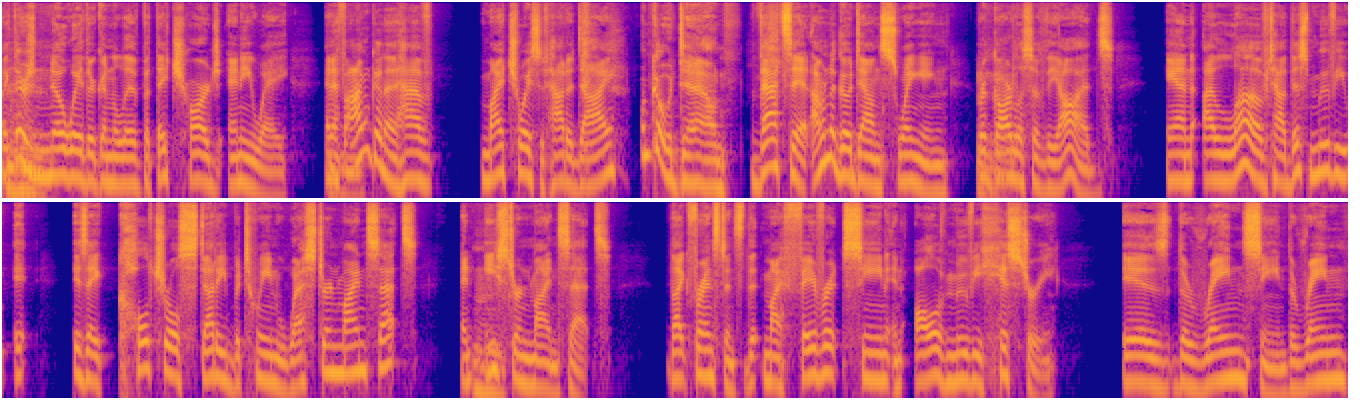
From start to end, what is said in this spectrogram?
Like there's no way they're going to live, but they charge anyway. And if I'm going to have my choice of how to die, I'm going down. that's it. I'm going to go down swinging regardless of the odds. And I loved how this movie it is a cultural study between Western mindsets and Mhm. Eastern mindsets. Like, for instance, that my favorite scene in all of movie history is the rain scene, the rain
